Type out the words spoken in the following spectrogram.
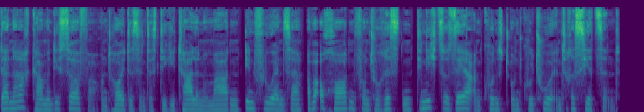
Danach kamen die Surfer und heute sind es digitale Nomaden, Influencer, aber auch Horden von Touristen, die nicht so sehr an Kunst und Kultur interessiert sind.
